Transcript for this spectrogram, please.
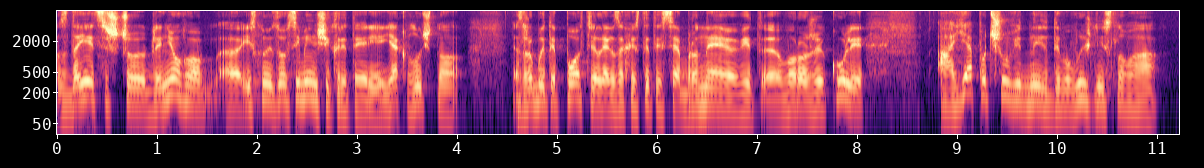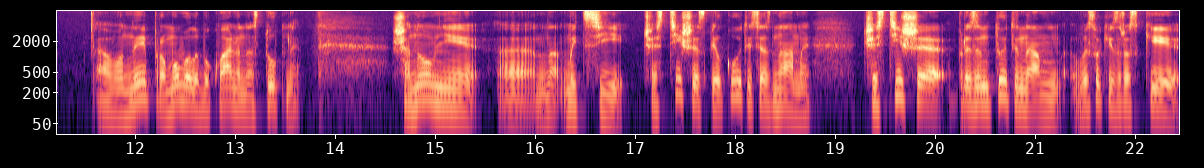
здається, що для нього е, існують зовсім інші критерії, як влучно зробити постріл, як захиститися бронею від е, ворожої кулі. А я почув від них дивовижні слова. Вони промовили буквально наступне. Шановні е, митці, частіше спілкуйтеся з нами, частіше презентуйте нам високі зразки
